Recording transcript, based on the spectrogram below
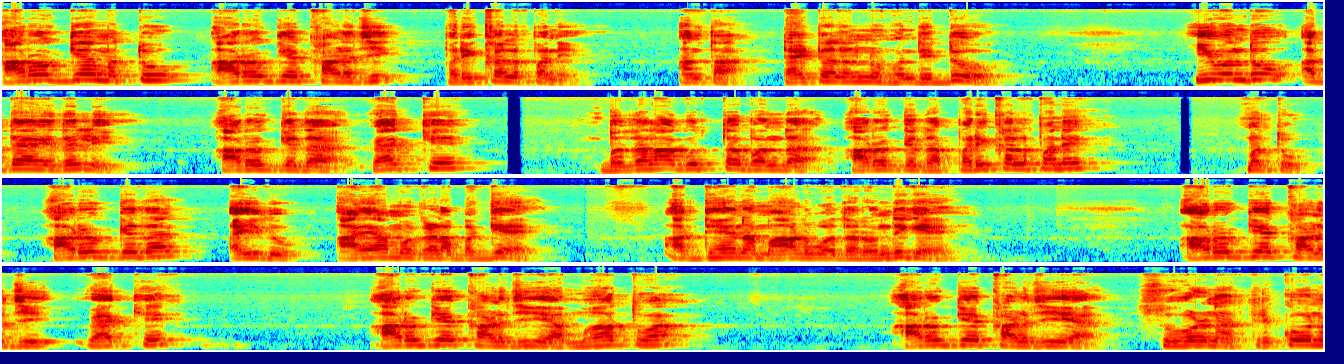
ಆರೋಗ್ಯ ಮತ್ತು ಆರೋಗ್ಯ ಕಾಳಜಿ ಪರಿಕಲ್ಪನೆ ಅಂತ ಟೈಟಲನ್ನು ಹೊಂದಿದ್ದು. ಈ ಒಂದು ಅಧ್ಯಾಯದಲ್ಲಿ ಆರೋಗ್ಯದ ವ್ಯಾಖ್ಯೆ, ಬದಲಾಗುತ್ತಾ ಬಂದ ಆರೋಗ್ಯದ ಪರಿಕಲ್ಪನೆ ಮತ್ತು ಆರೋಗ್ಯದ ಐದು ಆಯಾಮಗಳ ಬಗ್ಗೆ ಅಧ್ಯಯನ ಮಾಡುವುದರೊಂದಿಗೆ ಆರೋಗ್ಯ ಕಾಳಜಿ ವ್ಯಾಖ್ಯೆ ಆರೋಗ್ಯ ಕಾಳಜಿಯ ಮಹತ್ವ, ಆರೋಗ್ಯ ಕಾಳಜಿಯ ಸುವರ್ಣ ತ್ರಿಕೋನ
